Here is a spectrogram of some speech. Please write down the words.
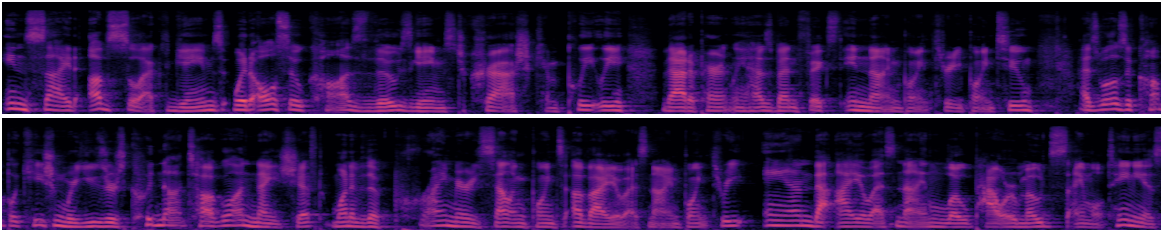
inside of select games would also cause those games to crash completely. That apparently has been fixed in 9.3.2, as well as a complication where users could not toggle on night shift, one of the primary selling points of iOS 9.3 and the iOS 9 low power mode simultaneously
